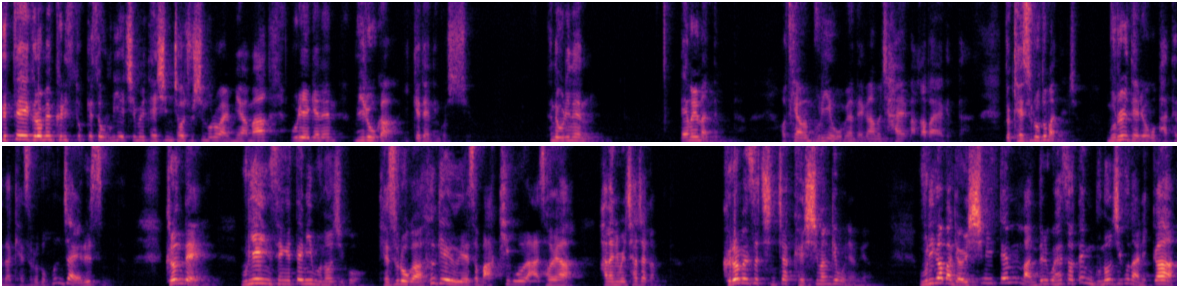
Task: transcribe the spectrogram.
그때 그러면 그리스도께서 우리의 짐을 대신 져주심으로 말미암아 우리에게는 위로가 있게 되는 것이죠. 근데 우리는 댐을 만듭니다. 어떻게 하면 물이 오면 내가 한번 잘 막아봐야겠다. 또 개수로도 만들죠. 물을 대려고 밭에다 개수로도 혼자 애를 씁니다. 그런데 우리의 인생의 댐이 무너지고 개수로가 흙에 의해서 막히고 나서야 하나님을 찾아갑니다. 그러면서 진짜 괘씸한 게 뭐냐면 우리가 막 열심히 댐 만들고 해서 댐 무너지고 나니까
